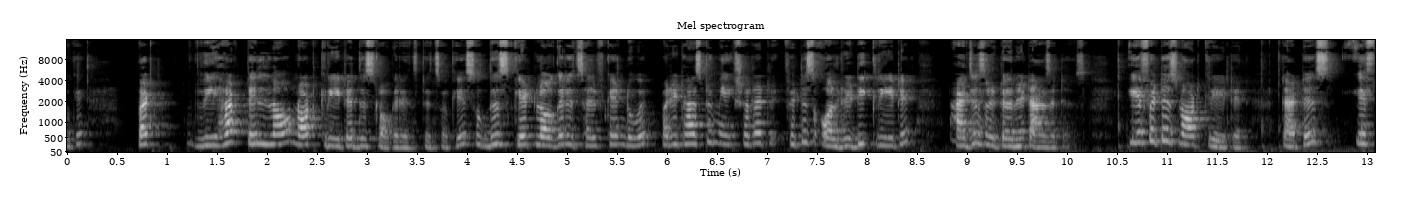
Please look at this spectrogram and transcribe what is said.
Okay. but we have till now not created this logger instance okay so this get logger itself can do it but it has to make sure that if it is already created i just return it as it is if it is not created that is if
